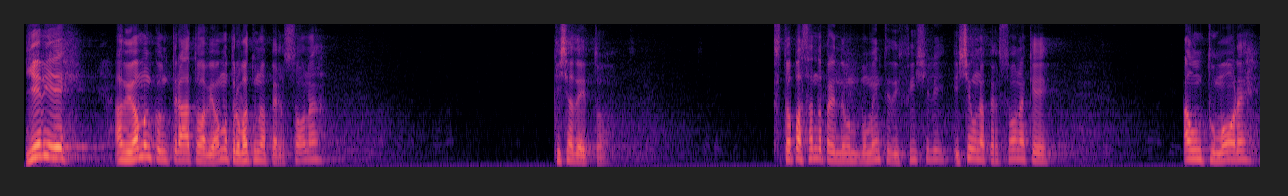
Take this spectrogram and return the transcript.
Ieri avevamo incontrato, avevamo trovato una persona che ci ha detto, sto passando per momenti difficili e c'è una persona che ha un tumore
